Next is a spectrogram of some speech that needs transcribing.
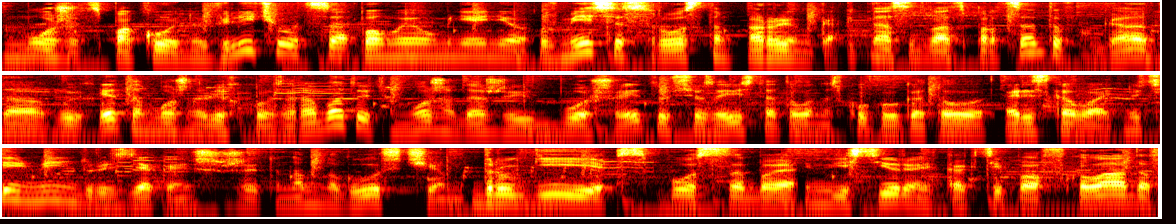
может спокойно увеличиваться, по моему мнению, вместе с ростом рынка. 15-20% годовых. Это можно легко зарабатывать, можно даже и больше. Это все зависит от того, насколько вы готовы рисковать. Но тем не менее, друзья, конечно же, это намного лучше, чем другие способы инвестирования, как типа вкладов.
